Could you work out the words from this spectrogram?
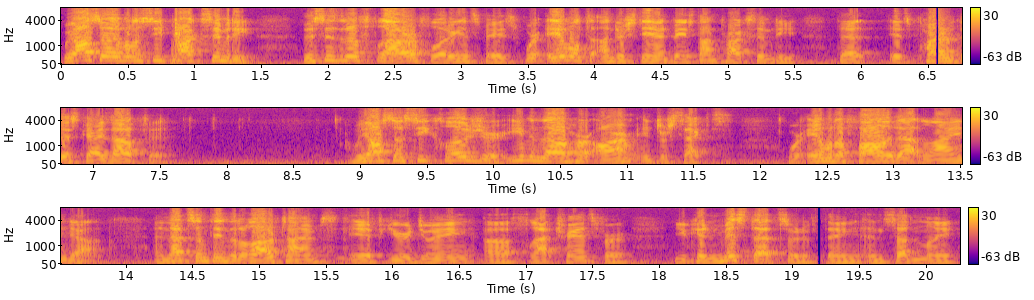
We're also able to see proximity. This isn't a flower floating in space. We're able to understand based on proximity that it's part of this guy's outfit. We also see closure. Even though her arm intersects, we're able to follow that line down. And that's something that a lot of times, if you're doing a flat transfer, you can miss that sort of thing and suddenly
